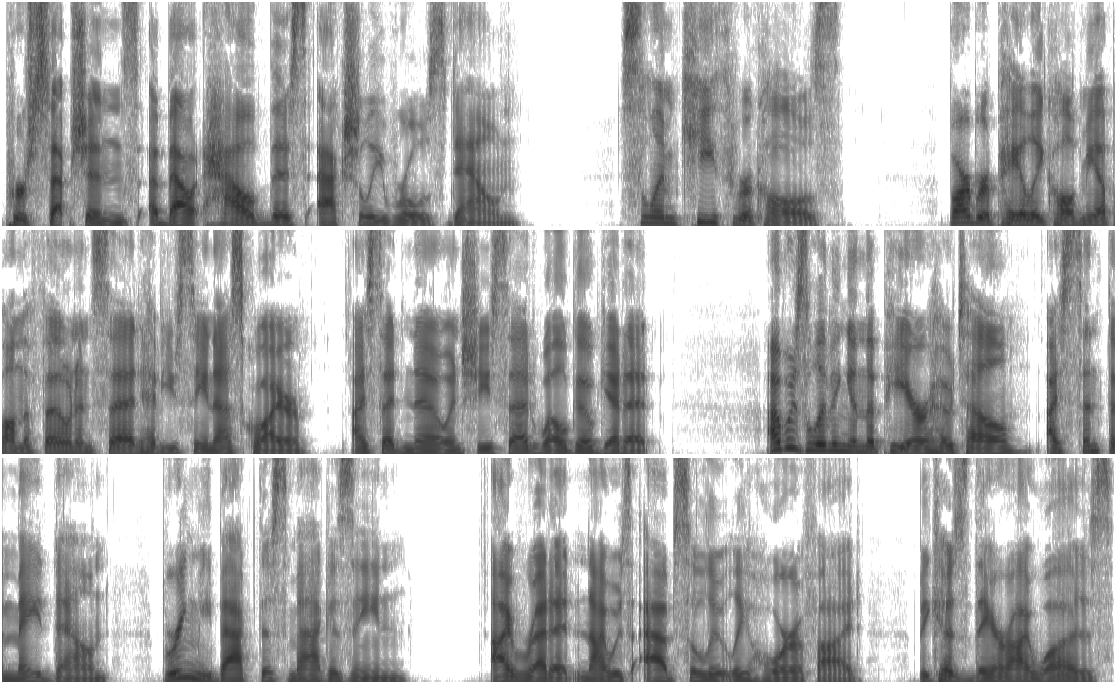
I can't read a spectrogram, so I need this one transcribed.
perceptions about how this actually rolls down. Slim Keith recalls Barbara Paley called me up on the phone and said, Have you seen Esquire? I said no, and she said, Well, go get it. I was living in the Pierre Hotel. I sent the maid down. Bring me back this magazine. I read it and I was absolutely horrified because there I was.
